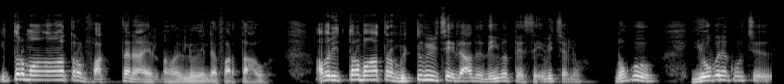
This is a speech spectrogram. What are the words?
ഇത്രമാത്രം ഭക്തനായിരുന്നല്ലോ എന്റെ ഭർത്താവ്. അവർ ഇത്രമാത്രം വിട്ടുവീഴ്ചയില്ലാതെ ദൈവത്തെ സേവിച്ചല്ലോ. നോക്കൂ യോബിനെക്കുറിച്ച്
